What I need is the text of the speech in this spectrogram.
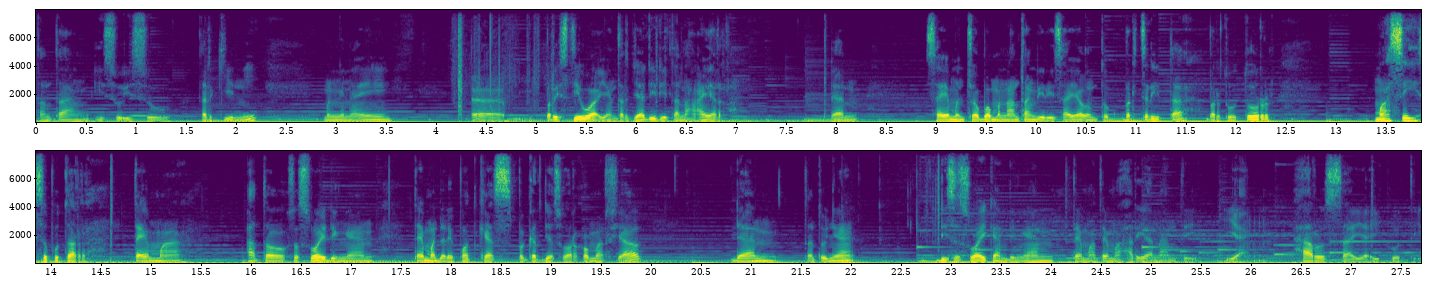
tentang isu-isu terkini mengenai eh, peristiwa yang terjadi di tanah air dan saya mencoba menantang diri saya untuk bercerita, bertutur masih seputar tema atau sesuai dengan tema dari podcast Pekerja Suara Komersial dan tentunya disesuaikan dengan tema-tema harian nanti yang harus saya ikuti.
